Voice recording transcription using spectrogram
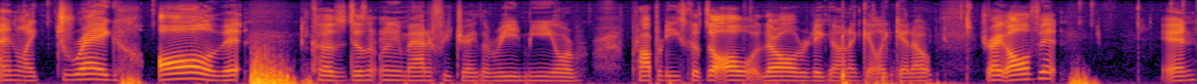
and like drag all of it because it doesn't really matter if you drag the readme or properties because they're all they're already gonna get like get out. Drag all of it in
